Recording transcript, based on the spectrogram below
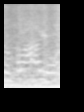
这瓜油。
